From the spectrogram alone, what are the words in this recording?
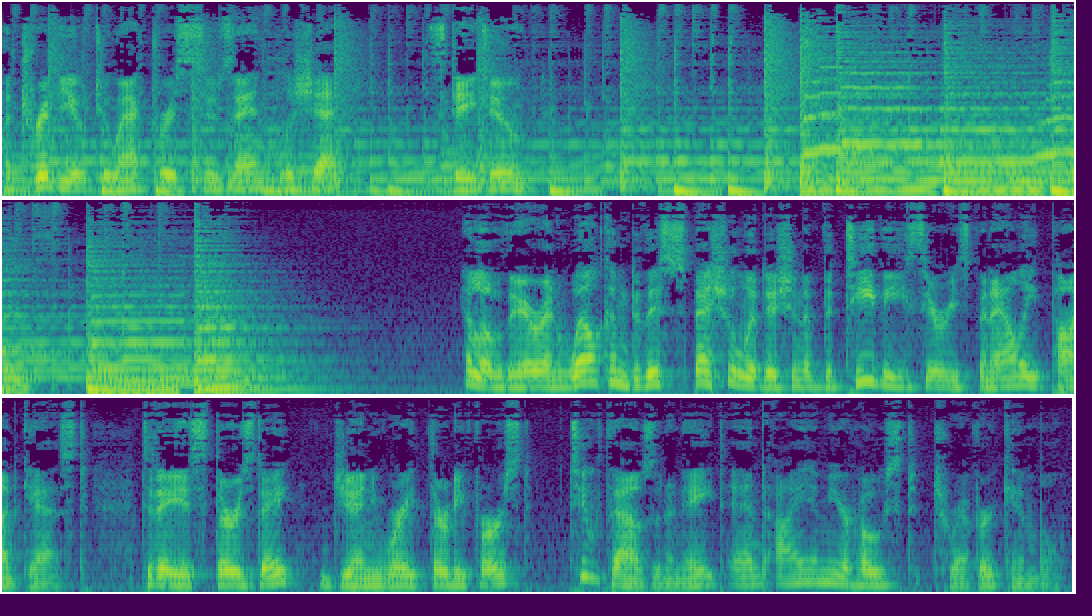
a tribute to actress Suzanne Pleshette. Stay tuned. Hello there, and welcome to this special edition of the TV series finale podcast. Today is Thursday, January 31st, 2008, and I am your host, Trevor Kimball.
